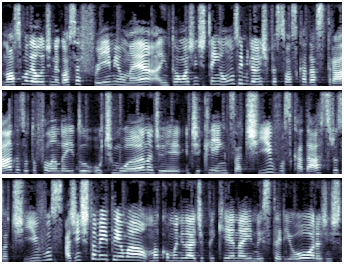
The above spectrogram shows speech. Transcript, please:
nosso modelo de negócio é freemium, né? Então a gente tem 11 milhões de pessoas cadastradas, eu tô falando aí do último ano de, de clientes ativos, cadastros ativos. A gente também tem uma, uma comunidade pequena aí no exterior, a gente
